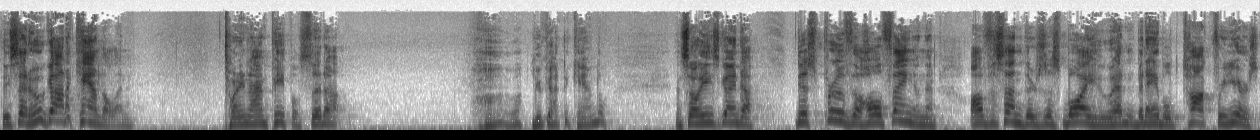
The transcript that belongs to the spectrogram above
they said, Who got a candle? And 29 people stood up. you got the candle? And so he's going to disprove the whole thing. And then all of a sudden, there's this boy who hadn't been able to talk for years.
